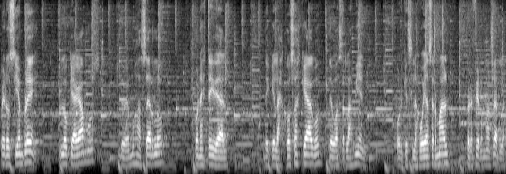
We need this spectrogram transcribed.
pero siempre lo que hagamos debemos hacerlo con este ideal de que las cosas que hago debo hacerlas bien, porque si las voy a hacer mal, prefiero no hacerlas.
